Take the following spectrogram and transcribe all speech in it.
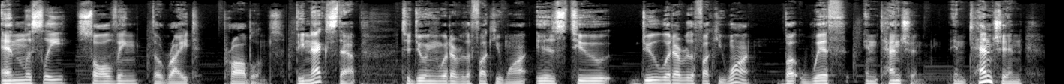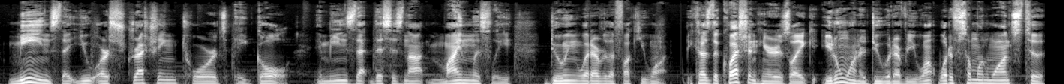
endlessly solving the right problems. The next step to doing whatever the fuck you want is to do whatever the fuck you want, but with intention. Intention means that you are stretching towards a goal. It means that this is not mindlessly doing whatever the fuck you want. Because the question here is like, you don't want to do whatever you want. What if someone wants to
